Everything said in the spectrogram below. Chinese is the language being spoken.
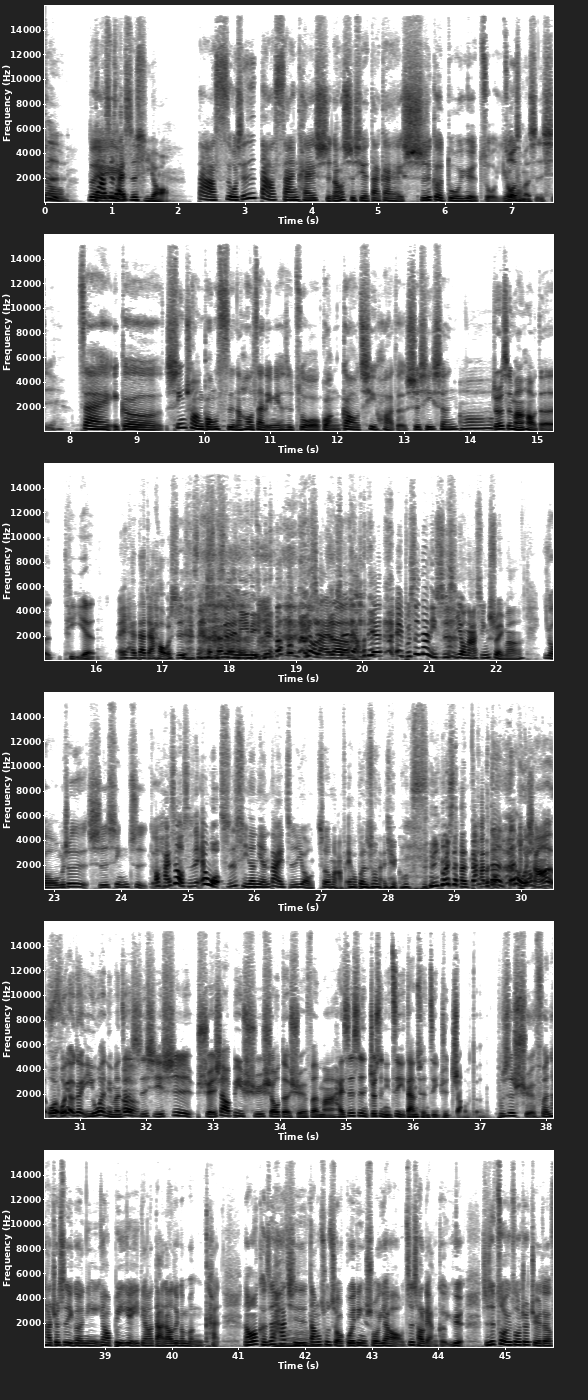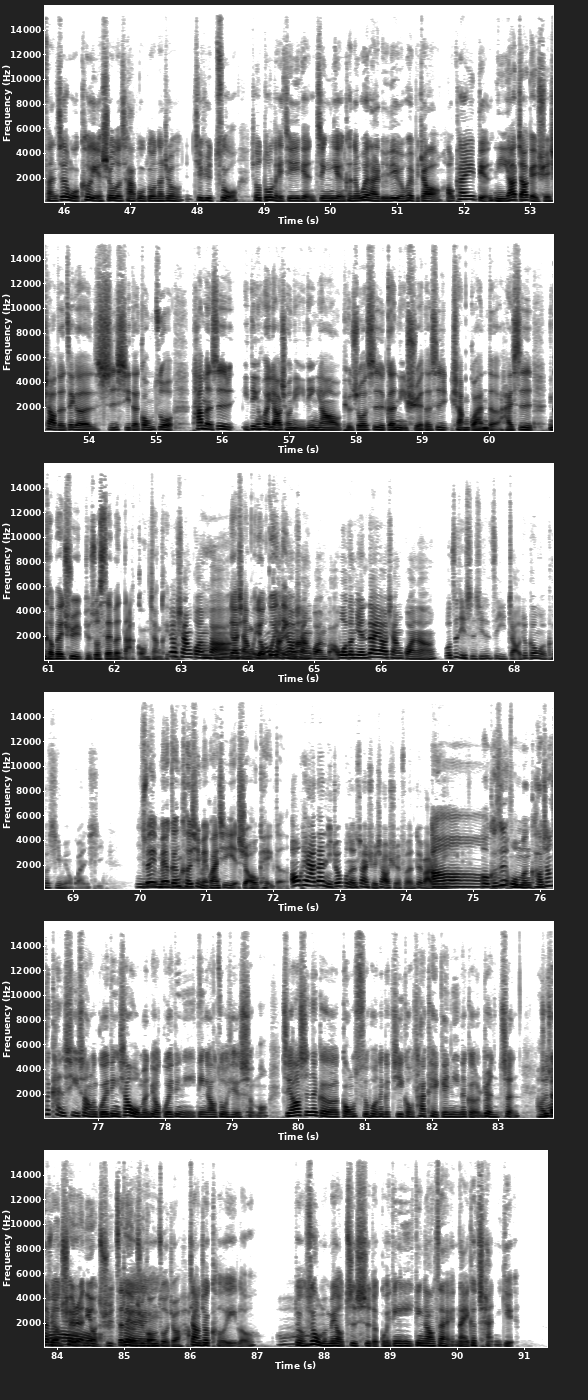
对大四才实习哦。大四，我其实是大三开始，然后实习了大概十个多月左右。做什么实习？在一个新创公司，然后在里面是做广告企划的实习生。哦，觉得是蛮好的体验。哎，嗨，大家好，我是 三十岁的妮妮，又来了先聊天。哎，不是，那你实习有拿薪水吗？有，我们就是实薪制的。哦，还是有实习。哎，我实习的年代只有车马费。哎，我不能说哪间公司，因为是很大的。但但我想要，我我有个疑问，你们这实习是学校必须修的学分吗？还是是就是你自己单纯自己去找的？不是学分，它就是一个你要毕业一定要达到这个门槛。然后，可是他其实当初只有规定说要至少两个月，只是做一做就觉得反正我课也修的差不多，那就继续做，就多累积一点经验，可能未来履历也会比较好看一点。你要交给学校的这个实习的工作，他们是一定会要求你一定要，比如说是跟你学的是相关的，还是你可不可以去，比如说 Seven 打工，这样可以要？相关吧？哦要相关有规定吗要相关吧？我的年代要相关啊，我自己实习是自己找，就跟我的科系没有关系。所以没有跟科系没关系，也是 OK 的 OK 啊，但你就不能算学校学分，对吧？哦，可是我们好像是看系上的规定，像我们没有规定你一定要做些什么，只要是那个公司或那个机构，它可以给你那个认证，就代表哦确认你有去，真的有去工作就好这。样就可以了。哦对，所以我们没有制式的规定，一定要在哪一个产业。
